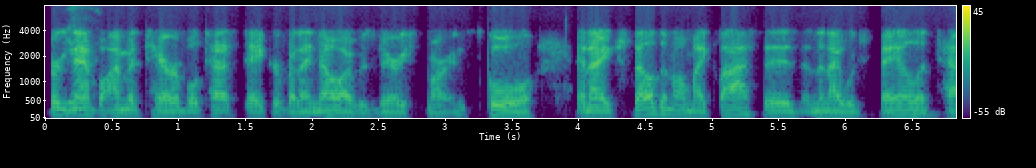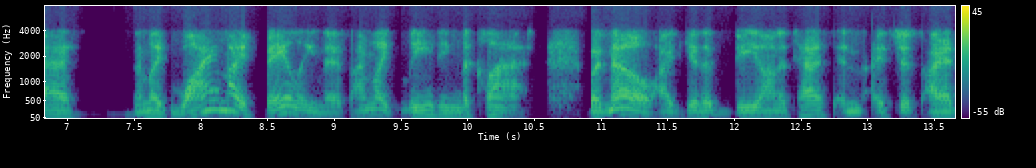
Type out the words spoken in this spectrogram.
for Yeah. example, I'm a terrible test taker, but I know I was very smart in school and I excelled in all my classes. And then I would fail a test. I'm like, why am I failing this? I'm like leading the class. But no, I'd get a D on a test. And it's just, I had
